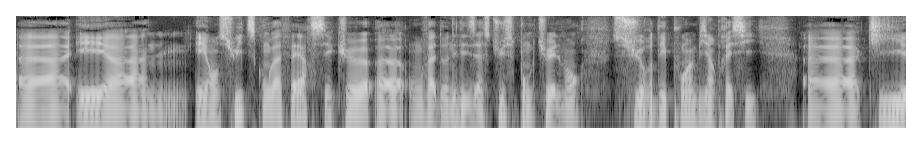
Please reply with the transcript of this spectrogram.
et, euh, et ensuite, ce qu'on va faire, c'est que euh, on va donner des astuces ponctuellement sur des points bien précis qui,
